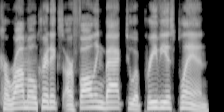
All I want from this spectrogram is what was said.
Karamo critics are falling back to a previous plan,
